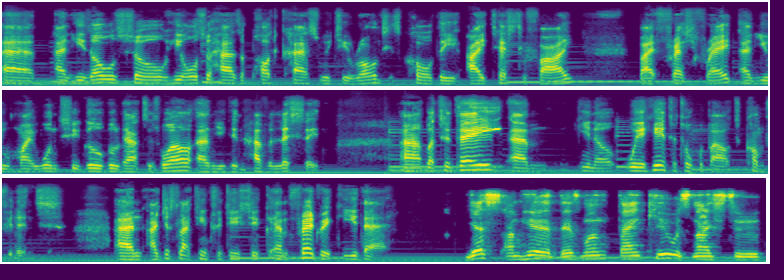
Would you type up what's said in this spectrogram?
Um, and he's also he also has a podcast which he runs. It's called the I Testify by Fresh Fred, and you might want to Google that as well, and you can have a listen. Uh, but today, um, you know, we're here to talk about confidence, and I'd just like to introduce you. Um, Frederick, are you there? Yes, I'm here, Desmond. Thank you. It's nice to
